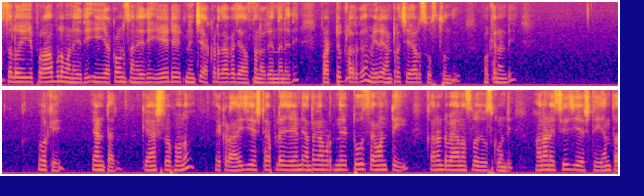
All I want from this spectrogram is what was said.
అసలు ఈ ప్రాబ్లం అనేది ఈ అకౌంట్స్ అనేది ఏ డేట్ నుంచి ఎక్కడ దాకా చేస్తున్నారు ఏందనేది పర్టికులర్గా మీరు ఎంటర్ చేయాల్సి వస్తుంది. ఓకేనండి? ఓకే ఎంటర్. క్యాష్ రూపంలో ఇక్కడ ఐజీఎస్టీ అప్లై చేయండి. ఎంత కనబడుతుంది? టూ సెవెంటీ. కరెంట్ బ్యాలెన్స్లో చూసుకోండి. అలానే సిజిఎస్టీ ఎంత?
